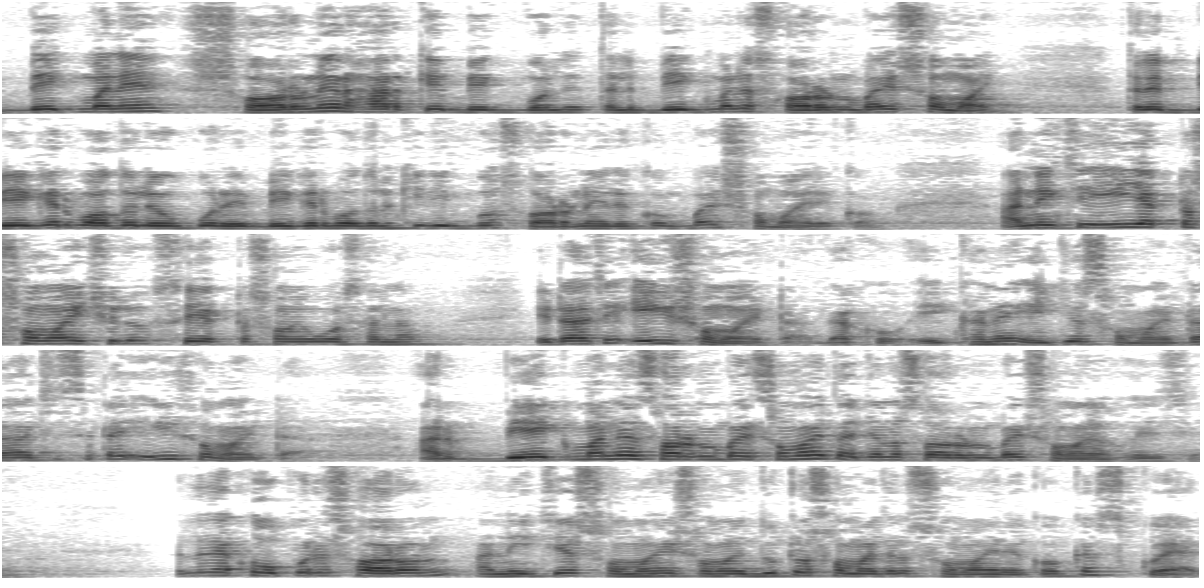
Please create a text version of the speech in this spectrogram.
বেগ মানে স্মরণের হারকে বেগ বলে। তাহলে বেগ মানে স্মরণ বাই সময়। তাহলে বেগের বদলে উপরে, বেগের বদলে কি লিখব? স্মরণের একক বাই সময়ের একক। আর নিচে এই একটা সময় ছিল, সেই একটা সময় বসালাম। এটা হচ্ছে এই সময়টা। দেখো, এইখানে এই যে সময়টা আছে, সেটা এই সময়টা। আর বেগ মানে স্মরণ বাই সময় তাই জন্য স্মরণ বাই সময় হয়েছে। তাহলে দেখো উপরে স্মরণ আর নিচে সময় সময় দুটো সময় তাহলে সময়ের এককের স্কোয়ার।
